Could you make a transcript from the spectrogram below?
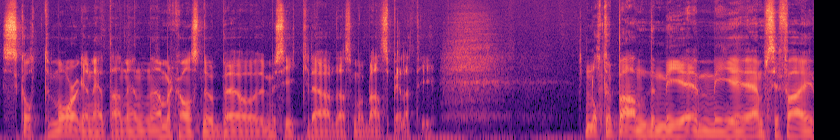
Scott Morgan heter han, en amerikansk snubbe och musikräv som har bland annat spelat i något band med, med MC5,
